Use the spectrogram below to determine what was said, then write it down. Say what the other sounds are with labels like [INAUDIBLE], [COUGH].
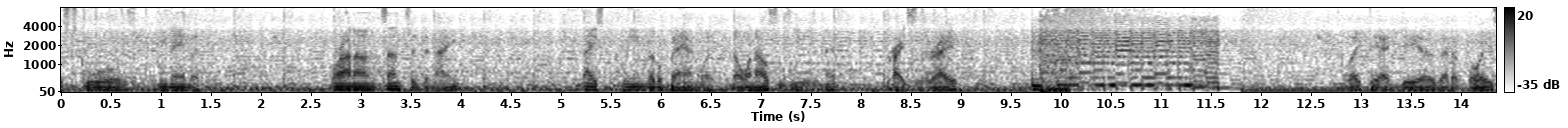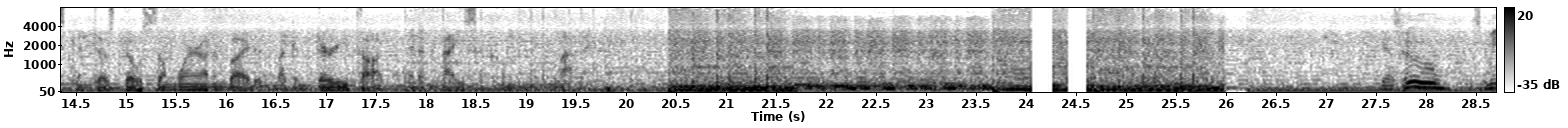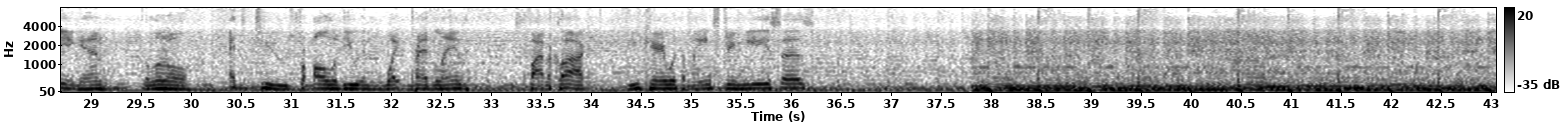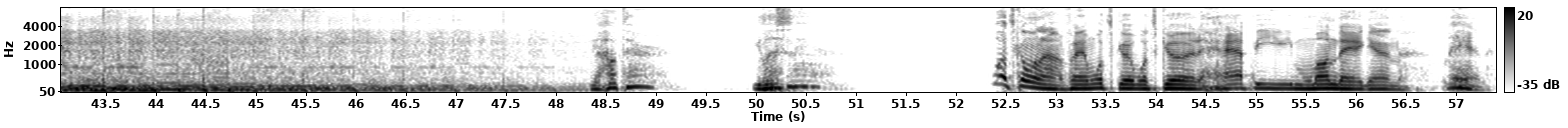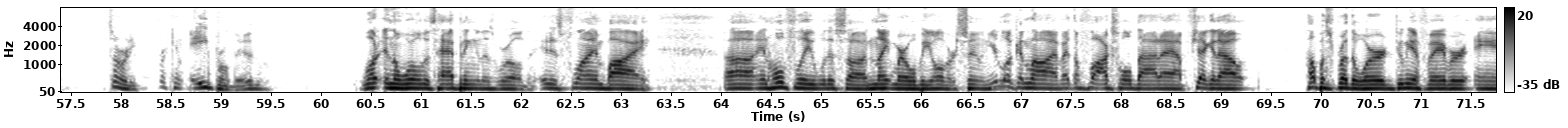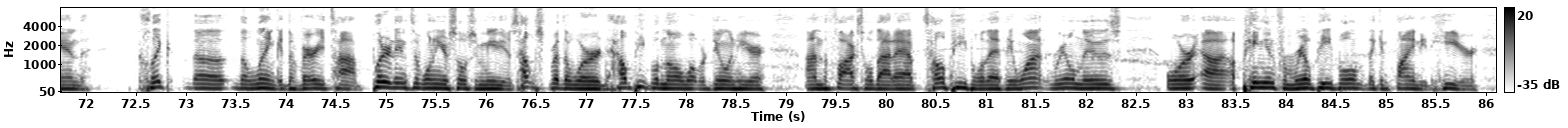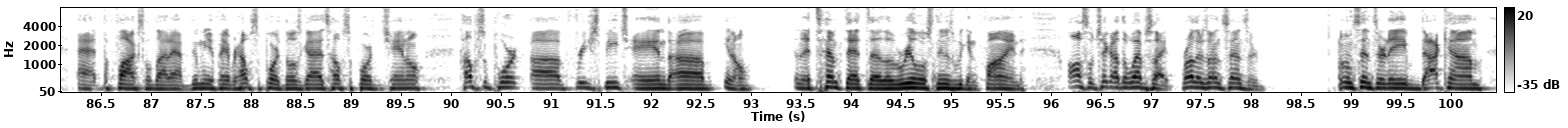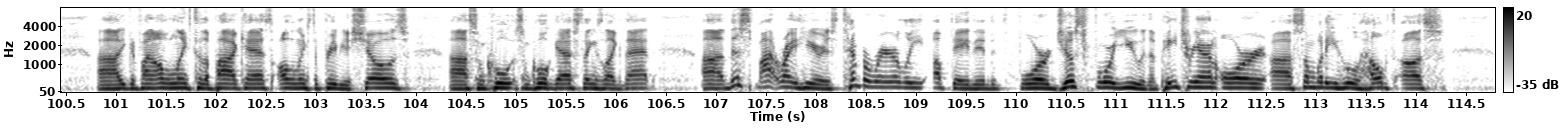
the schools, you name it. We're on Uncensored tonight. Nice, clean little bandwidth. No one else is using it. Price is right. I like the idea that a voice can just go somewhere uninvited, like a dirty thought, in a nice, clean for all of you in white bread land. It's five o'clock. Do you care what the mainstream media says? You out there? You listening? What's going on, fam? What's good? What's good? Happy Monday again. Man, it's already freaking April, dude. What in the world is happening in this world? It is flying by. Uh, and hopefully this uh, nightmare will be over soon. You're looking live at the Foxhole app. Check it out. Help us spread the word. Do me a favor and click the the link at the very top. Put it into one of your social medias. Help spread the word. Help people know what we're doing here on the Foxhole app. Tell people that if they want real news or uh, opinion from real people, they can find it here at the Foxhole app. Do me a favor. Help support those guys. Help support the channel. Help support uh, free speech and uh, you know an attempt at uh, the realest news we can find. Also, check out the website, Brothers Uncensored, uncensoredabe.com. Uh, you can find all the links to the podcast, all the links to previous shows, uh, some cool, some cool guests, things like that. Uh, this spot right here is temporarily updated for just for you, the Patreon or uh, somebody who helped us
